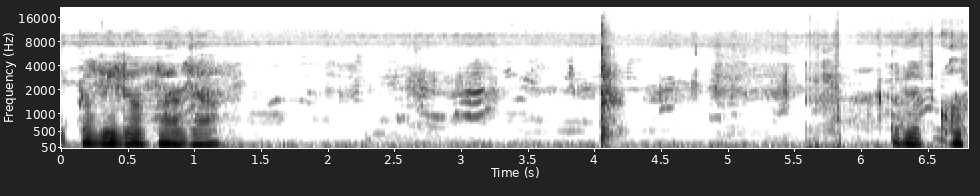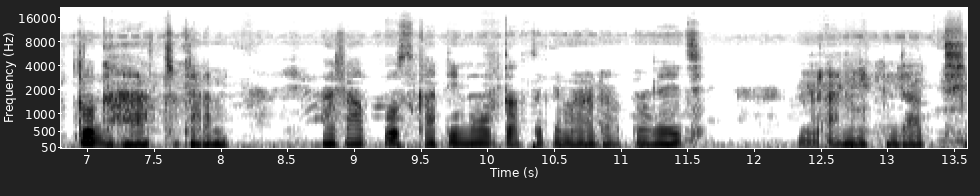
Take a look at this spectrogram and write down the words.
একটা ভিডিও করা কত ঘাস চোখে, আর আমি সাপোজ কাটি নড়তে আসতে ক্যামেরাটা। তো গেছে আমি এখন যাচ্ছি।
